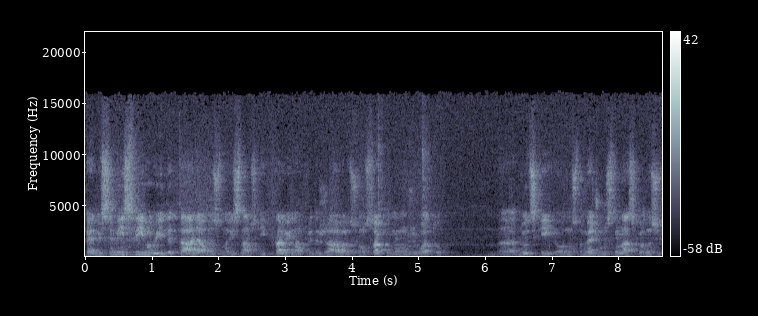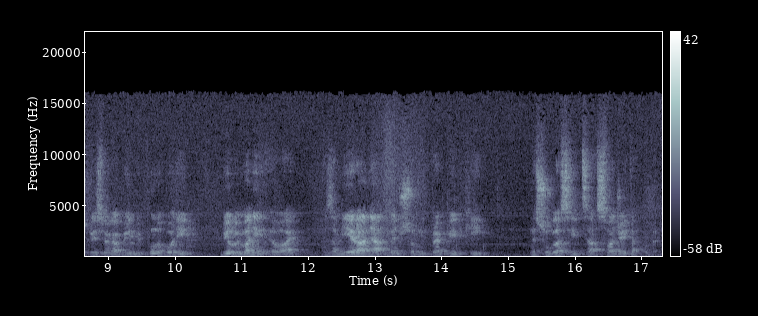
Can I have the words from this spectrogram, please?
Kad bi se mi svih ovih detalja, odnosno islamskih pravila pridržavali u svom svakodnevnom životu, e, ljudski, odnosno međumuslimanski odnosi prije svega bili bi puno bolji, bilo bi manje ovaj, zamjeranja, međusobnih prepirki, nesuglasica, svađe i tako dalje.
